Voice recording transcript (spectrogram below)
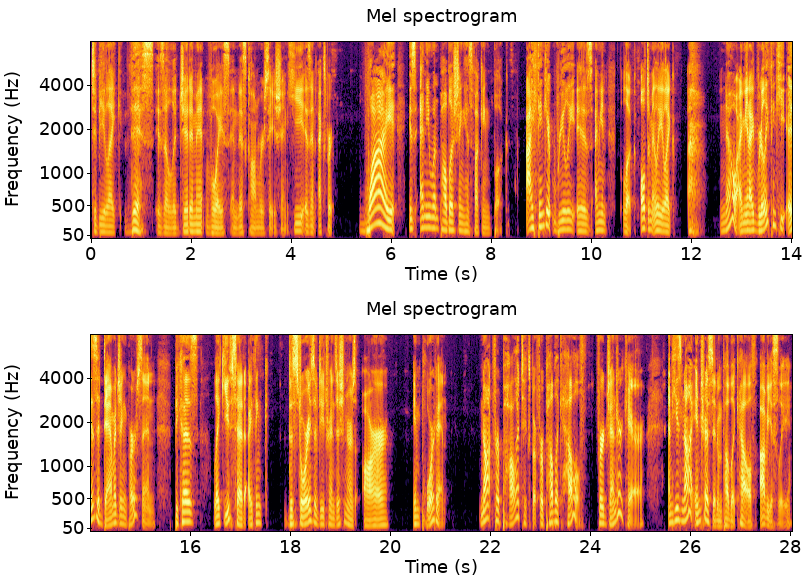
to be like, this is a legitimate voice in this conversation. He is an expert. Why is anyone publishing his fucking book? I think it really is. I mean, look, ultimately, like, no, I mean, I really think he is a damaging person because, like you said, I think the stories of detransitioners are important not for politics, but for public health, for gender care. And he's not interested in public health, obviously.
